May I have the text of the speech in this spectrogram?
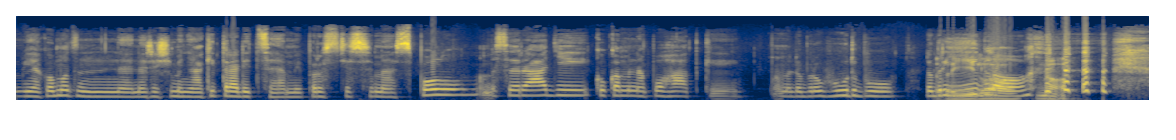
My jako moc ne, neřešíme nějaký tradice, my prostě jsme spolu, máme se rádi, koukáme na pohádky, máme dobrou hudbu, dobrý, Dobrý jídlo. No.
